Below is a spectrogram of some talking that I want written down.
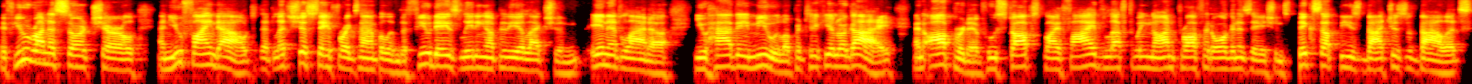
if you run a search, Sharyl, and you find out that, let's just say, for example, in the few days leading up to the election in Atlanta, you have a mule, a particular guy, an operative who stops by five left wing nonprofit organizations, picks up these batches of ballots,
